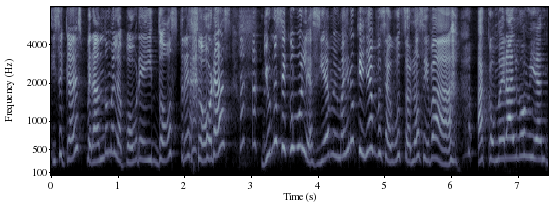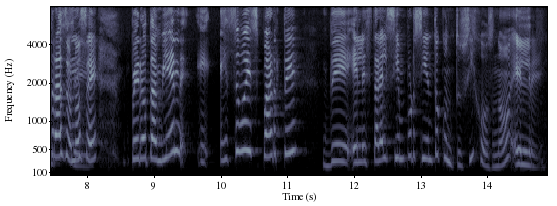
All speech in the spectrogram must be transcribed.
y se quedaba esperándome la pobre ahí dos, tres horas. Yo no sé cómo le hacía, me imagino que ella pues a gusto, ¿no? Se iba a, a comer algo mientras o no Sí. sé, pero también eh, eso es parte de el estar el 100% con tus hijos, ¿no? El, Sí.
